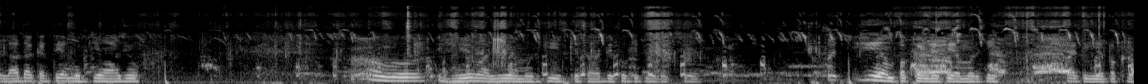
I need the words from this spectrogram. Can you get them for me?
इलादा करते हैं मुर्गियाँ आ जाओ और ये वाली है मुर्गी इसके साथ देखो कितने बच्चे हैं। तो ये हम पकड़ लेते हैं मुर्गी कहती ये पकड़ो।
